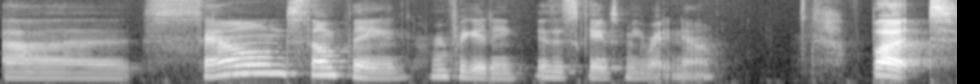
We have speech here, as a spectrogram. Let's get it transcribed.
Uh, sound something. I'm forgetting. It escapes me right now. But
